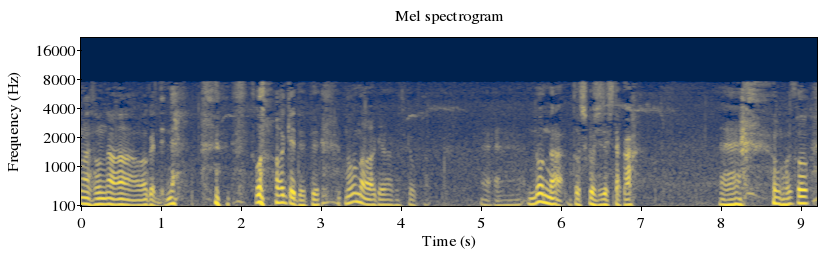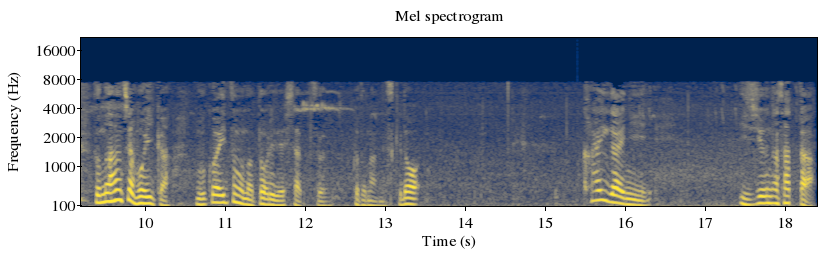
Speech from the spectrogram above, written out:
まあそんなわけでね、そんなわけでって、どんなわけなんでしょうか。えー、どんな年越しでしたか？えー、もうそ、そんな話はもういいか。僕はいつもの通りでしたっていうことなんですけど、海外に移住なさった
